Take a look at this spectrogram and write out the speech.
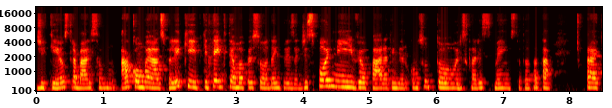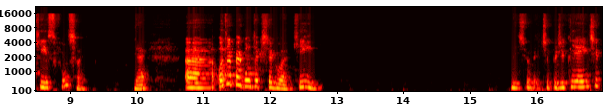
de que os trabalhos são acompanhados pela equipe, que tem que ter uma pessoa da empresa disponível para atender o consultor, esclarecimentos, tá, tá, tá, tá para que isso funcione. Né? Uh, outra pergunta que chegou aqui. Deixa eu ver, tipo de cliente,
